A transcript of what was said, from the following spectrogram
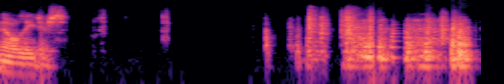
milliliters. Thank you.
